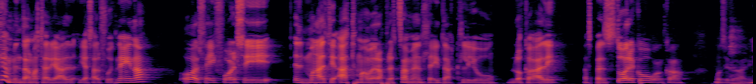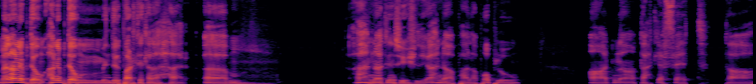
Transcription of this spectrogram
Kemm minn dal-materjal jasal f'widnejna u għalfejn forsi l-Malti qatt ma wera apprezzament lejn dak li hu lokali, aspett storiku u anke mużikali? Mela ħanibdew minn dil-parti tal-aħħar. Ehm, aħna tinsiex li aħna bħala poplu għadna taħt l-effett ta'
